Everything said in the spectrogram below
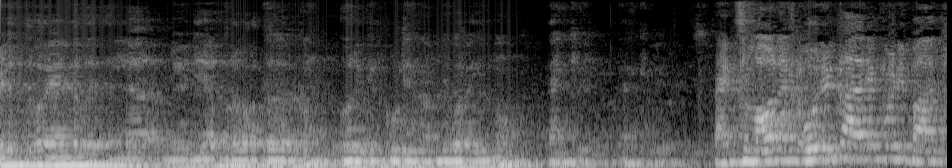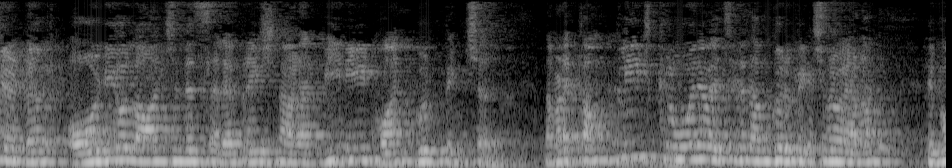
എടുത്തു പറയേണ്ടത് എല്ലാ മീഡിയ പ്രവർത്തകർക്കും ഒരിക്കൽ കൂടി നന്ദി പറയുന്നു. Thank you thank thanks lone and ഒരു കാര്യം കൂടി ബാക്കിയുണ്ട്. ഓഡിയോ ലോഞ്ചിന്റെ സെലിബ്രേഷൻ ആണ്. We need one good picture നമ്മുടെ കംപ്ലീറ്റ് ക്രൂവിനെ വെച്ചിട്ട് നമുക്കൊരു പിക്ചർ വേണം. ഇപ്പോ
